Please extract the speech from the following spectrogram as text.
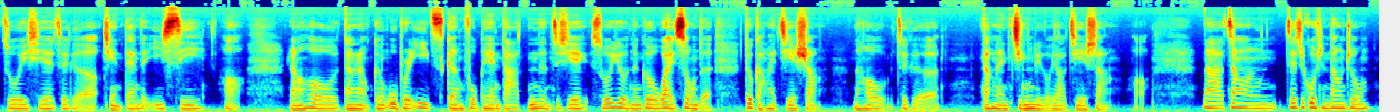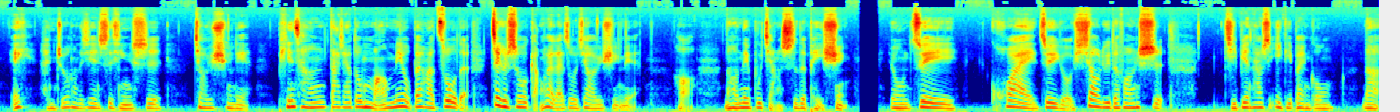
做一些这个简单的 EC 好，然后当然跟 Uber Eats、跟 Foodpanda 等等这些所有能够外送的都赶快接上，然后这个当然金流要接上。好，那当然在这过程当中，哎，很重要的一件事情是。教育训练，平常大家都忙，没有办法做的，这个时候赶快来做教育训练，好，然后内部讲师的培训，用最快、最有效率的方式，即便他是异地办公，那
